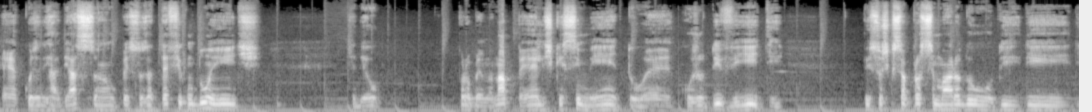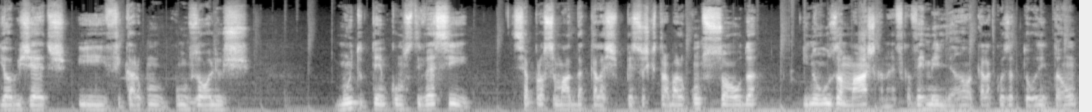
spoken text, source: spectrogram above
É coisa de radiação, pessoas até ficam doentes, entendeu? problema na pele, esquecimento, é, conjuntivite, pessoas que se aproximaram do, de, de, de objetos e ficaram com, com, os olhos muito tempo, como se tivesse se aproximado daquelas pessoas que trabalham com solda e não usa máscara, né? Fica vermelhão, aquela coisa toda. Então,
